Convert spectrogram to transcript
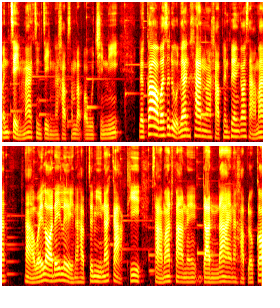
มันเจ๋งมากจริง ๆ นะครับสำหรับอาวุธชิ้นนี้ แล้วก็วัสดุเลื่อนขั้นนะครับ เพื่อนๆก็สามารถ หาไว้รอได้เลยนะครับ จะมีหน้ากากที่สามารถฟาร์มในดันได้นะครับ แล้วก็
